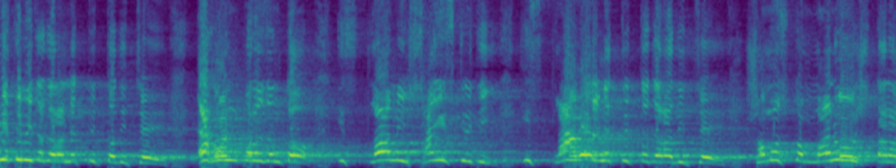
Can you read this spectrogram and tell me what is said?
পৃথিবীতে যারা নেতৃত্ব দিচ্ছে, এখন পর্যন্ত ইসলামী সংস্কৃতি, ইসলামের নেতৃত্ব যারা দিচ্ছে, সমস্ত মানুষ, তারা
